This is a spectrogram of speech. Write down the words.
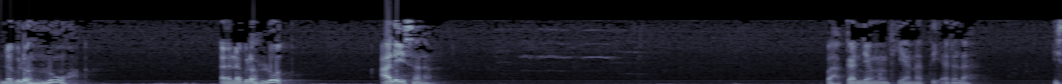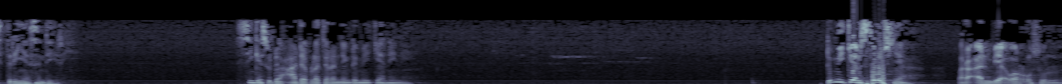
Nabiullah Nuh eh, Nabiullah Lut alaihissalam bahkan yang mengkhianati adalah istrinya sendiri sehingga sudah ada pelajaran yang demikian ini demikian seterusnya para anbiya wa rasul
